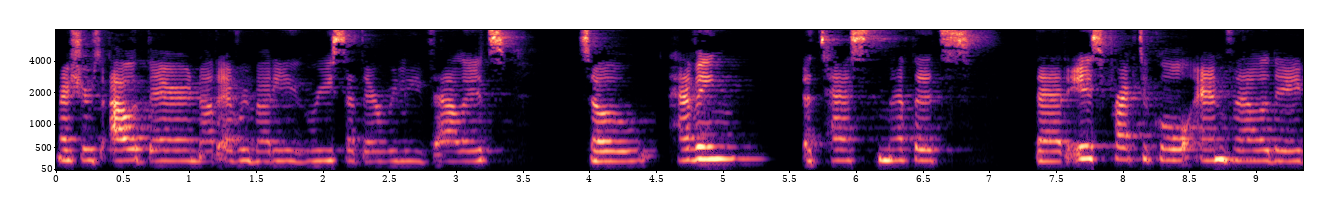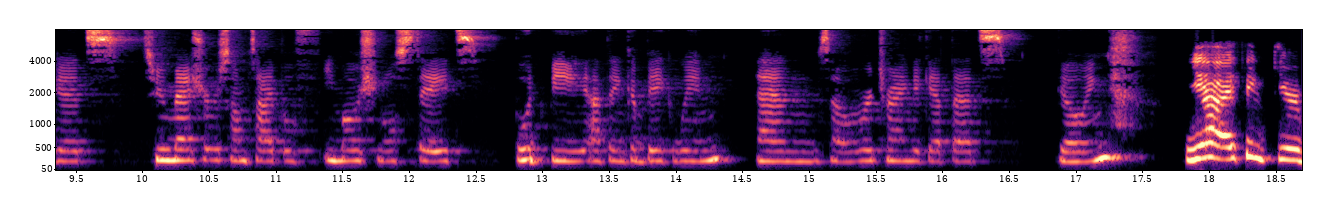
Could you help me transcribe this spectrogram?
measures out there, not everybody agrees that they're really valid. So having a test methods that is practical and validated to measure some type of emotional state would be, I think, a big win. And so we're trying to get that going. Yeah, I think your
